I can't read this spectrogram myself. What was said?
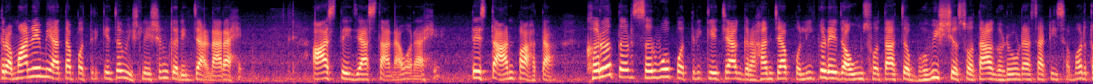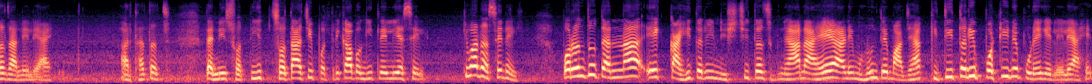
क्रमाने मी आता पत्रिकेचं विश्लेषण करीत जाणार आहे. आज ते ज्या स्थानावर आहे ते स्थान पाहता. खरं तर सर्व पत्रिकेच्या ग्रहांच्या पलीकडे जाऊन स्वतःचं भविष्य स्वतः घडवण्यासाठी समर्थ झालेले आहेत. अर्थातच त्यांनी स्वती स्वतःची पत्रिका बघितलेली असेल किंवा नसेलही परंतु त्यांना एक काहीतरी निश्चितच ज्ञान आहे आणि म्हणून ते माझ्या कितीतरी पटीने पुढे गेलेले आहेत.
